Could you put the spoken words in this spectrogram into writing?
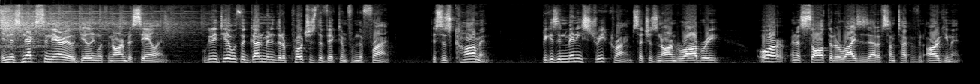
In this next scenario, dealing with an armed assailant, we're going to deal with a gunman that approaches the victim from the front. This is common because in many street crimes, such as an armed robbery or an assault that arises out of some type of an argument,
